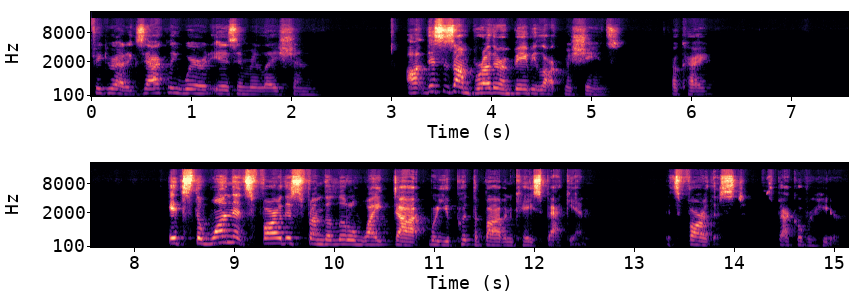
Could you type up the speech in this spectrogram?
figure out exactly where it is in relation. Uh, this is on brother and baby lock machines. Okay. It's the one that's farthest from the little white dot where you put the bobbin case back in. It's farthest. It's back over here.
